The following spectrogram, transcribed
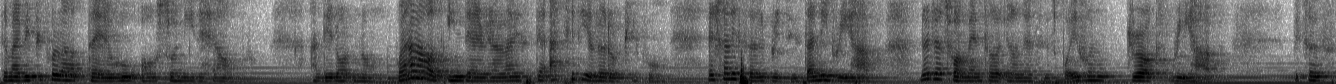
there might be people out there who also need help and they don't know. While I was in there, I realized there are actually a lot of people especially celebrities that need rehab, not just for mental illnesses, but even drug rehab. Because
